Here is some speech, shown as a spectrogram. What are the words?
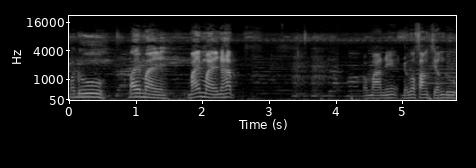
มาดูใบใหม่ ไม้ใหม่นะครับ ประมาณนี้เดี๋ยวมาฟังเสียงดู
